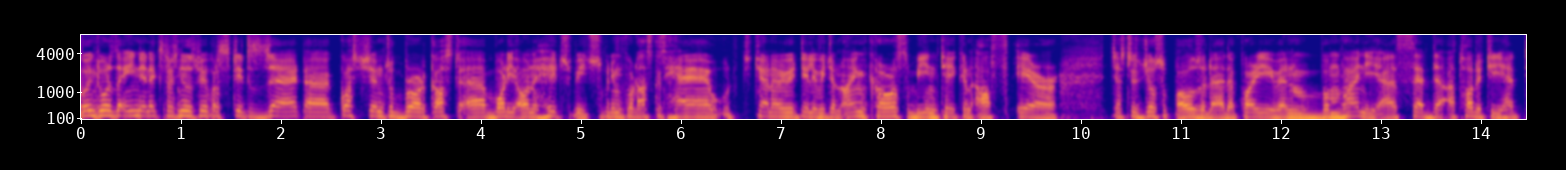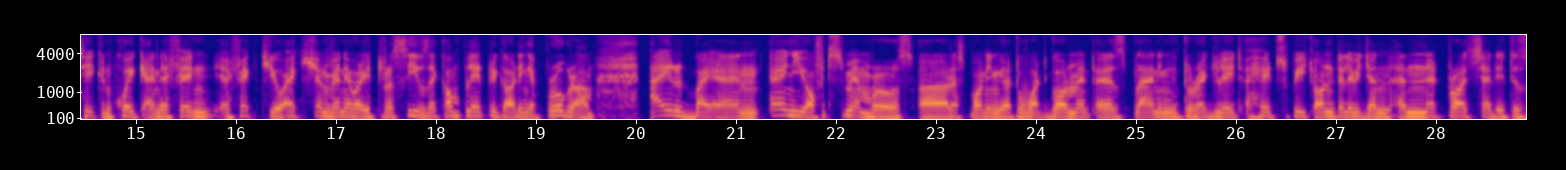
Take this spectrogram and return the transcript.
Going towards the Indian Express newspaper states that uh, question to broadcast uh, body on hate speech. Supreme Court asks have television anchors been taken off air? Justice Joseph posed uh, the query when Bhambhani uh, said the authority had taken quick and effective action whenever it receives a complaint regarding a program aired by an, any of its members. Uh, responding uh, to what government is planning to regulate hate speech on television, and Nataraj said it is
